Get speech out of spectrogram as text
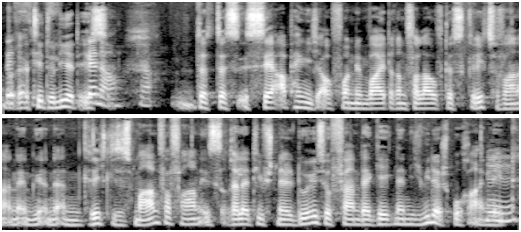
bis es, bis tituliert ist? Genau. Ja. Das, das, ist sehr abhängig auch von dem weiteren Verlauf des Gerichtsverfahrens. Ein, ein, ein, gerichtliches Mahnverfahren ist relativ schnell durch, sofern der Gegner nicht Widerspruch einlegt. Mhm.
